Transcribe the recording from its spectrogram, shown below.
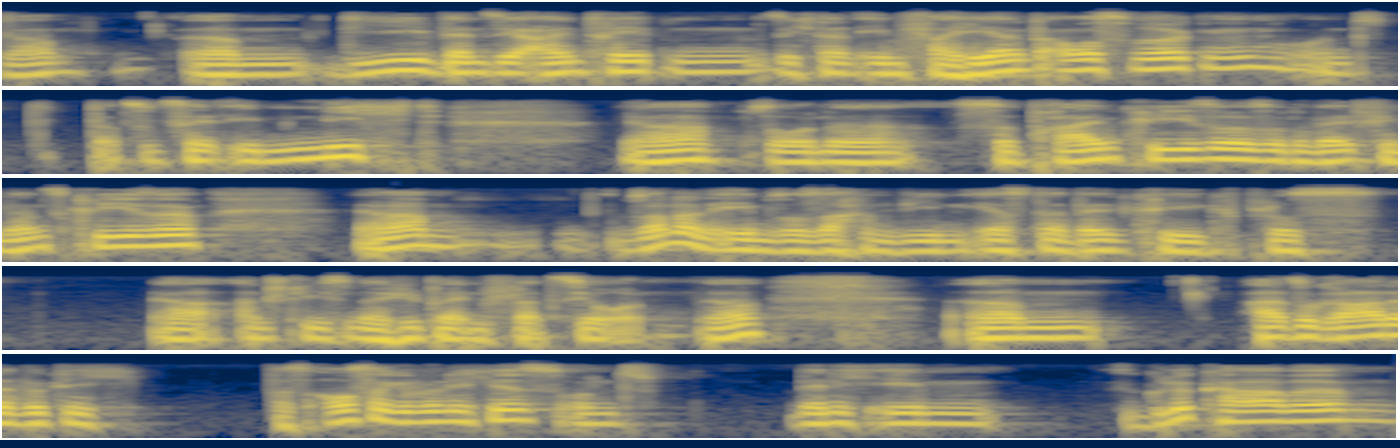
ja, ähm, die, wenn sie eintreten, sich dann eben verheerend auswirken. Und dazu zählt eben nicht ja so eine Subprime-Krise, so eine Weltfinanzkrise, ja, sondern eben so Sachen wie ein Erster Weltkrieg plus ja, anschließender Hyperinflation. Ja. Ähm, also gerade wirklich was Außergewöhnliches und wenn ich eben Glück habe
